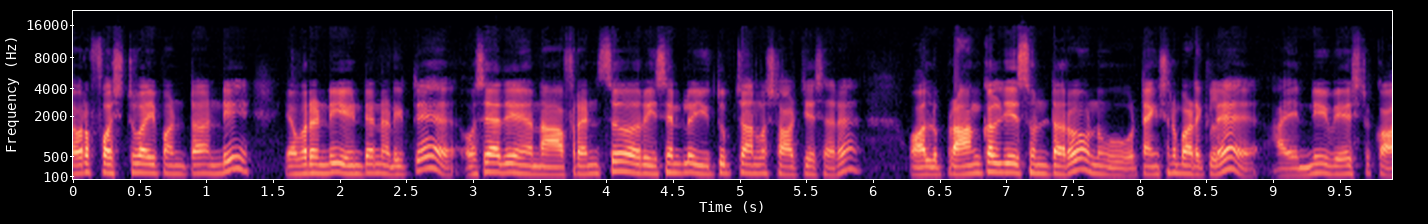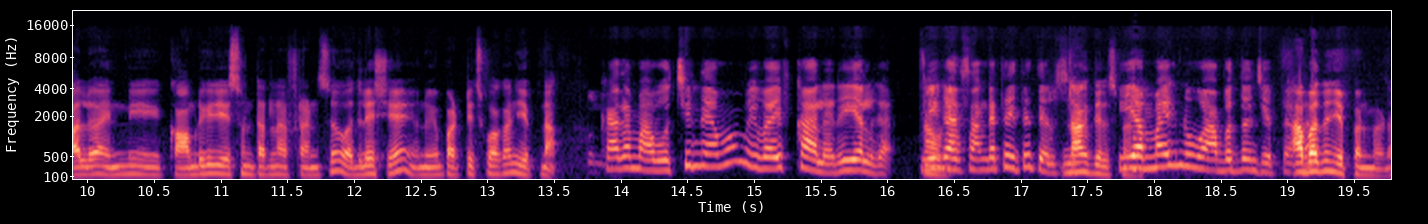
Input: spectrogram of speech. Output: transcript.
ఎవరు ఫస్ట్ వైఫ్ అంట అండి ఎవరండి ఏంటి అని అడిగితే వస్తే అది నా ఫ్రెండ్స్ రీసెంట్గా యూట్యూబ్ ఛానల్ స్టార్ట్ చేశారు. వాళ్ళు ప్రాంకలు చేసి ఉంటారు నువ్వు టెన్షన్ పడకలే అవన్నీ వేస్ట్ కాల్ అవన్నీ కామెడీగా చేసి ఉంటారు నా ఫ్రెండ్స్ వదిలేసి నువ్వు పట్టించుకోకని చెప్పినా. కదమ్మా వచ్చిందేమో మీ వైఫ్ కాలే రియల్గా. నీకు ఆ సంగతి అయితే తెలుసు. నాకు తెలుసు ఈ మేడం. అమ్మాయికి నువ్వు అబద్ధం చెప్పావు? అబద్ధం చెప్పాను మేడం.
